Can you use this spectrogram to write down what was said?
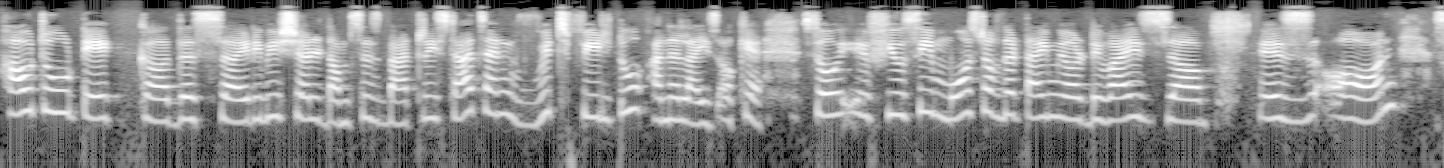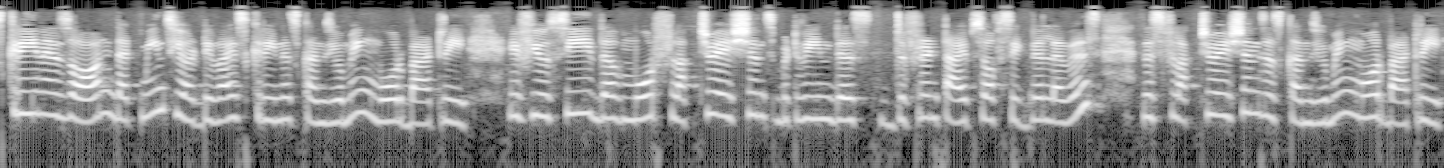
how to take uh, this uh, adb shell dumpsys battery stats and which field to analyze. Okay. so if you see most of the time your device uh, is on screen is on that means your device screen is consuming more battery. If you see the more fluctuations between this different types of signal levels this fluctuations is consuming more battery.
